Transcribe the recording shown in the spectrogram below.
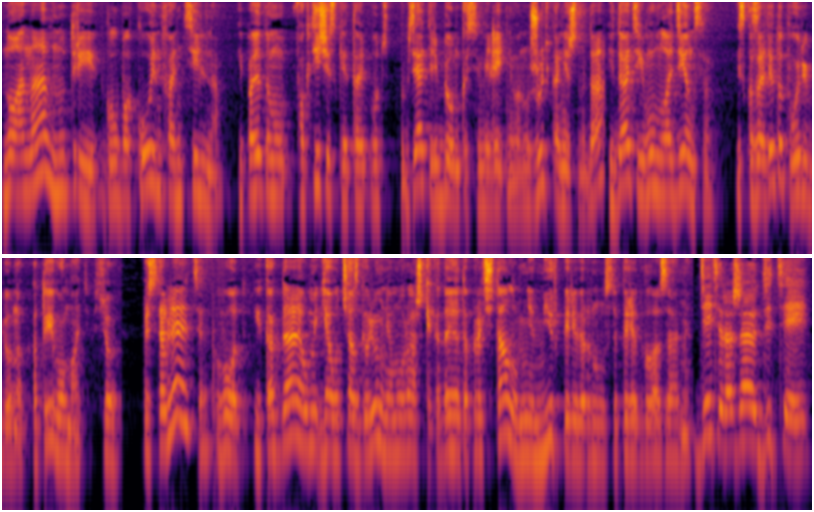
Но она внутри глубоко инфантильна. И поэтому фактически это вот взять ребенка семилетнего, ну жуть, конечно, да, и дать ему младенца и сказать, это твой ребенок, а ты его мать. Все. Представляете? Вот. И когда я, я вот сейчас говорю, у меня мурашки, когда я это прочитала, у меня мир перевернулся перед глазами. Дети рожают детей.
